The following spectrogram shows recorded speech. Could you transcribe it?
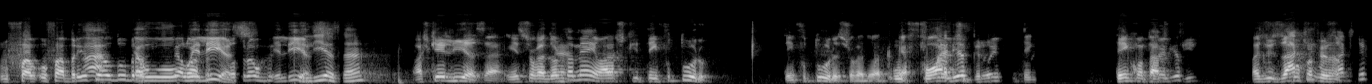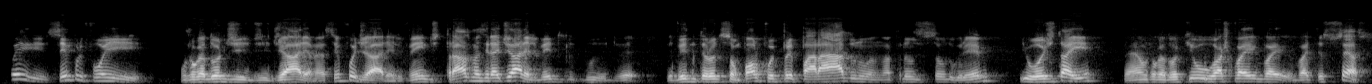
O, Fa o Fabrício ah, é o do Brasil. É o, o Elias. O é o... Elias. Elias, né? Acho que Elias, é. esse jogador é. também, eu acho que tem futuro. Tem futuro esse jogador. O, é forte, Elias... grande, tem, tem contato Elias... físico. Mas o Isaac, o Isaac sempre, foi, sempre foi um jogador de, de, de, área, né? Sempre foi de área. Ele vem de trás, mas ele é de área. Ele veio do, do, do, ele veio do interior de São Paulo, foi preparado no, na transição do Grêmio e hoje está aí. É né? um jogador que eu acho que vai, vai, vai ter sucesso.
